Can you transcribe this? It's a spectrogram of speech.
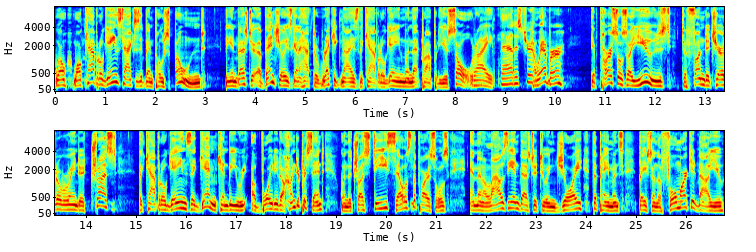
Well, while capital gains taxes have been postponed, the investor eventually is going to have to recognize the capital gain when that property is sold. Right. That is true. However, if parcels are used to fund a charitable remainder trust, the capital gains again can be re- avoided 100% when the trustee sells the parcels and then allows the investor to enjoy the payments based on the full market value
